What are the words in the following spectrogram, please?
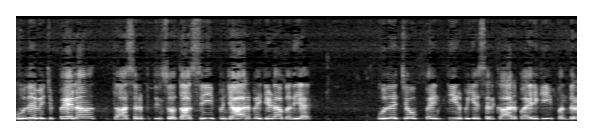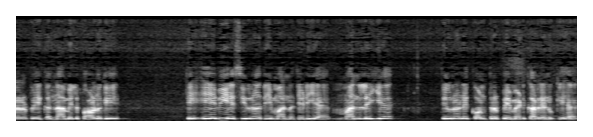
ਉਹਦੇ ਵਿੱਚ ਪਹਿਲਾਂ 10 ਰੁਪਏ 310 ਸੀ 50 ਰੁਪਏ ਜਿਹੜਾ ਵਧਿਆ ਹੈ, ਉਹਦੇ ਚੋਂ 35 ਰੁਪਏ ਸਰਕਾਰ ਪਾਏਗੀ 15 ਰੁਪਏ ਗੰਨਾ ਮਿਲ ਪਾਉਣਗੇ। ਤੇ ਇਹ ਵੀ ਅਸੀਂ ਉਹਨਾਂ ਦੀ ਮੰਨ ਜਿਹੜੀ ਹੈ, ਮੰਨ ਲਈ ਹੈ ਤੇ ਉਹਨਾਂ ਨੇ ਕਾਊਂਟਰ ਪੇਮੈਂਟ ਕਰਨ ਨੂੰ ਕਿਹਾ।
